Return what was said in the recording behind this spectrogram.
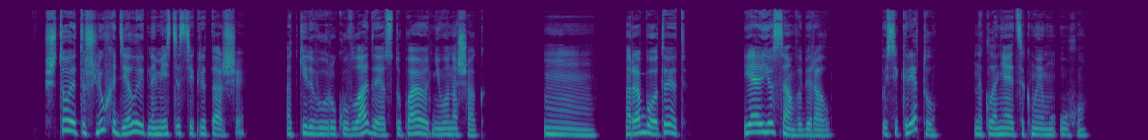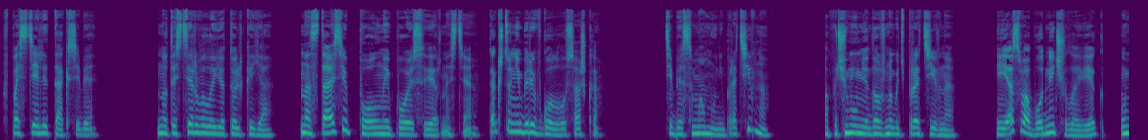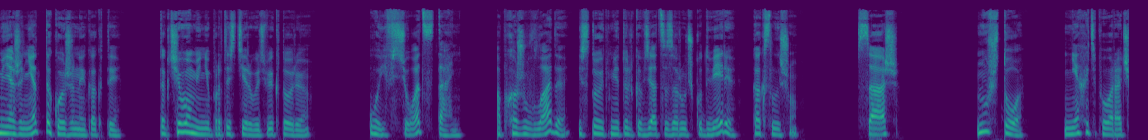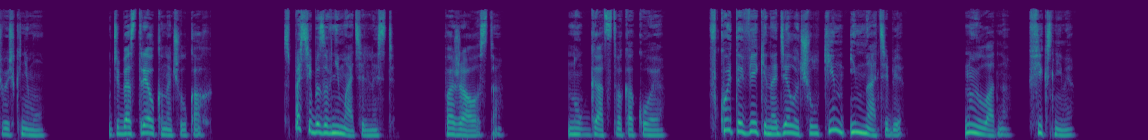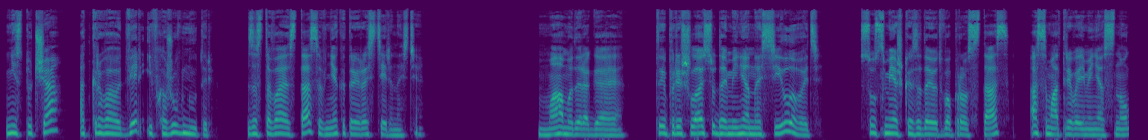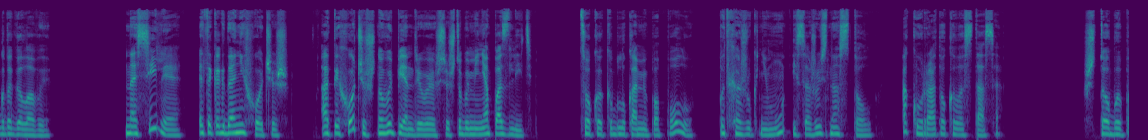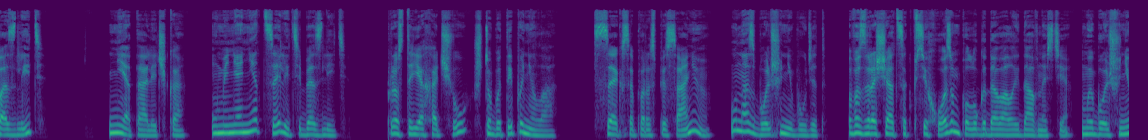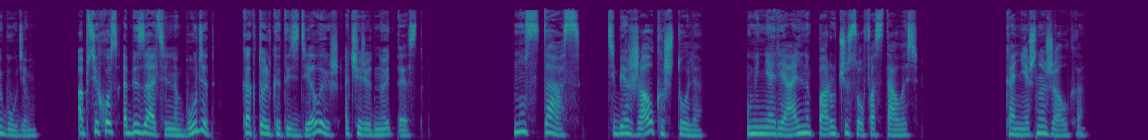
Что эта шлюха делает на месте секретарши? Откидываю руку Влада и отступаю от него на шаг. Ммм, работает. Я ее сам выбирал. По секрету наклоняется к моему уху. В постели так себе. Но тестировал ее только я. Настасе полный пояс верности. Так что не бери в голову, Сашка. Тебе самому не противно? А почему мне должно быть противно? Я свободный человек. У меня же нет такой жены, как ты. Так чего мне не протестировать Викторию? Ой, все, отстань. Обхожу Влада, и стоит мне только взяться за ручку двери, как слышу. Саш. Ну что? Нехотя поворачиваюсь к нему. У тебя стрелка на чулках. Спасибо за внимательность. Пожалуйста. Ну, гадство какое. В кои-то веки надела чулкин и на тебе. Ну и ладно, фиг с ними. Не стуча, открываю дверь и вхожу внутрь, заставая Стаса в некоторой растерянности. «Мама дорогая, ты пришла сюда меня насиловать?» С усмешкой задает вопрос Стас, осматривая меня с ног до головы. «Насилие — это когда не хочешь, а ты хочешь, но выпендриваешься, чтобы меня позлить». Цокая каблуками по полу, подхожу к нему и сажусь на стол, аккурат около Стаса. «Чтобы позлить?» «Нет, Алечка, у меня нет цели тебя злить. Просто я хочу, чтобы ты поняла. Секса по расписанию у нас больше не будет. Возвращаться к психозам полугодовалой давности мы больше не будем. А психоз обязательно будет, как только ты сделаешь очередной тест. Ну, Стас, тебе жалко, что ли? У меня реально пару часов осталось. Конечно, жалко.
